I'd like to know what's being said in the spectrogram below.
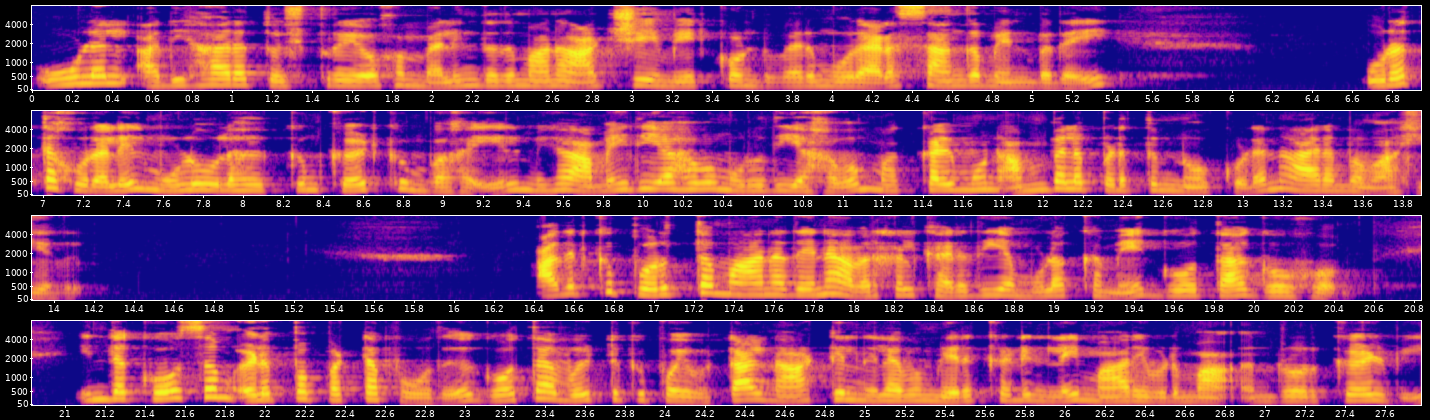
ஊழல் அதிகார துஷ்பிரயோகம் மலிந்ததுமான ஆட்சியை மேற்கொண்டு வரும் ஒரு அரசாங்கம் என்பதை உரத்த குரலில் முழு உலகுக்கும் கேட்கும் வகையில் மிக அமைதியாகவும் உறுதியாகவும் மக்கள் முன் அம்பலப்படுத்தும் நோக்குடன் ஆரம்பமாகியது. அதற்கு பொருத்தமானதென அவர்கள் கருதிய முழக்கமே கோதா கோஹோம். இந்த கோஷம் எழுப்பப்பட்ட போது கோத்தா வீட்டுக்கு போய்விட்டால் நாட்டில் நிலவும் நெருக்கடி நிலை மாறிவிடுமா? என்ற ஒரு கேள்வி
